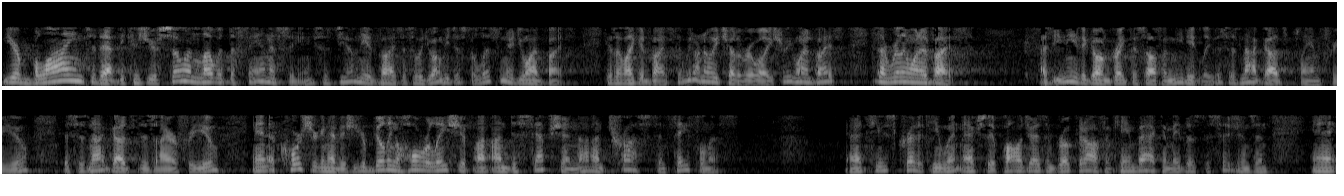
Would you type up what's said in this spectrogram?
You're blind to that because you're so in love with the fantasy. And he says, Do you have any advice? I said, Would you want me just to listen or do you want advice? Because I like advice. I said, We don't know each other real well. You sure you want advice? He said, I really want advice. I said, You need to go and break this off immediately. This is not God's plan for you. This is not God's desire for you. And of course you're going to have issues. You're building a whole relationship on, on deception, not on trust and faithfulness. And to his credit, he went and actually apologized and broke it off and came back and made those decisions. And, and,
